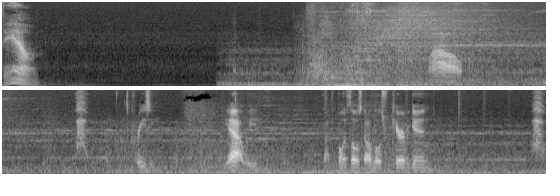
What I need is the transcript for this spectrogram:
Damn. Wow. Wow. That's crazy. Yeah, we got the bonus levels, got all those from Carib again. Wow.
